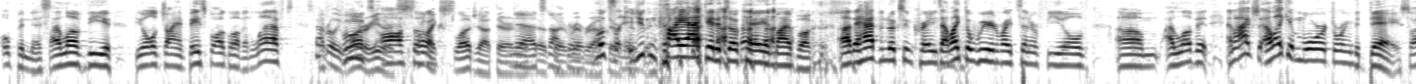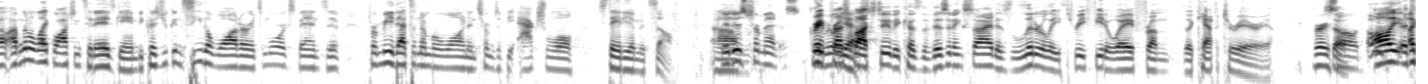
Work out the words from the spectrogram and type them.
openness. I love the the old giant baseball glove and left. It's not The really water either. It's Awesome. more like sludge out there. in Yeah, that- it's that- not good. river out Looks there. like if you can kayak it, it's okay in my book. Uh, they have the nooks and crannies. I like the weird right center field. Um, I love it, and I actually I like it more during the day. So I, I'm gonna like watching today's game because you can see the water. It's more expansive. For me, that's a number one in terms of the actual stadium itself. it is Um, tremendous. Great really press is. box too, because the visiting side is literally three feet away from the cafeteria area. Very So- solid. Oh, all you, again,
